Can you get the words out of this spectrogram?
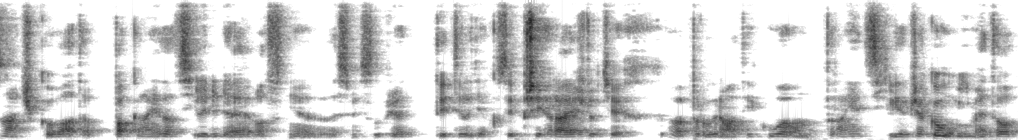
značkovat a pak na ně zacílit jde vlastně ve smyslu, že ty ty lidi jako si přihraješ do těch programatiků a on pro ně cílí, takže jako umíme to,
